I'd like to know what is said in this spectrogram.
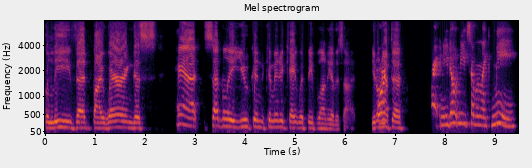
believe that by wearing this hat, suddenly you can communicate with people on the other side. You don't Or- have to, Right, and you don't need someone like me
